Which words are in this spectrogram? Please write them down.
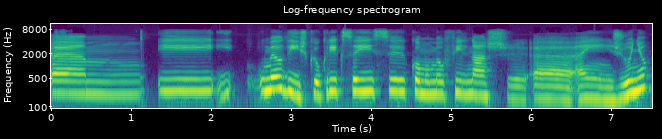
Um, e, e, o meu disco, eu queria que saísse, como o meu filho nasce uh, em junho,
